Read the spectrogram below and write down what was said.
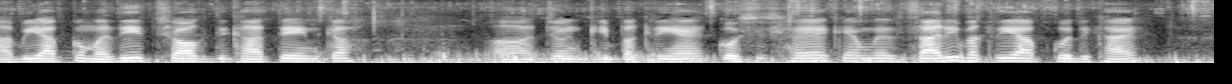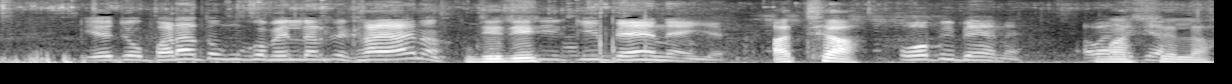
अभी आपको मज़ीद शौक दिखाते हैं इनका। जो इनकी बकरियाँ हैं कोशिश है कि हमें सारी बकरियाँ आपको दिखाएँ। ये जो बड़ा तुमको बिल्डर दिखाया है ना जी, जी। की बहन है ये। अच्छा। वो भी बहन है? माशाल्लाह।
